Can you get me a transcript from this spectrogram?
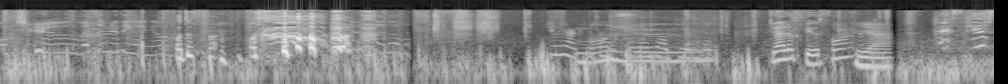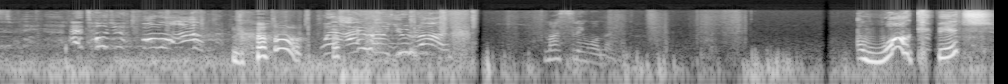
Oh, what the fuck? Do I look beautiful? Yeah. Excuse me. I told you to follow up. No. When I run, you run. Muslim woman. And walk, bitch.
